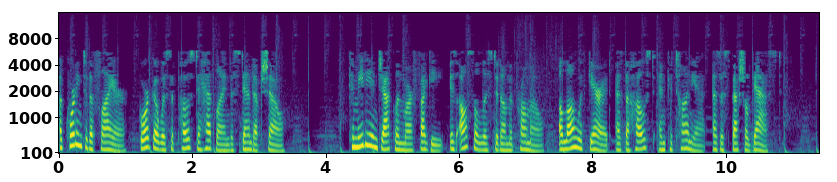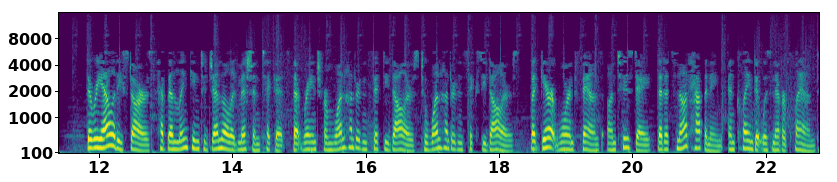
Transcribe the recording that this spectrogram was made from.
According to the flyer, Gorga was supposed to headline the stand-up show. Comedian Jacqueline Marfuggi is also listed on the promo, along with Garrett as the host and Catania as a special guest. The reality stars have been linking to general admission tickets that range from $150 to $160, but Garrett warned fans on Tuesday that it's not happening and claimed it was never planned.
